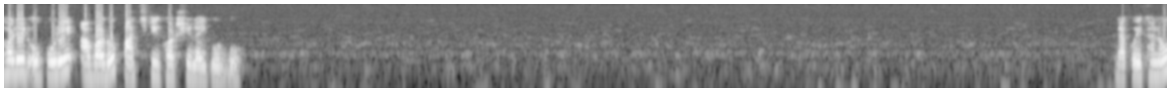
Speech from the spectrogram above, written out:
ঘরের ওপরে আবারও পাঁচটি ঘর সেলাই করব। দেখো, এখানেও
